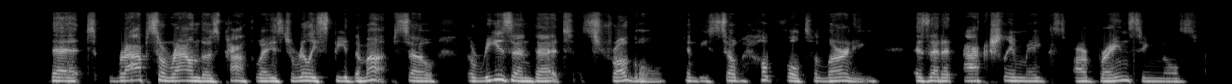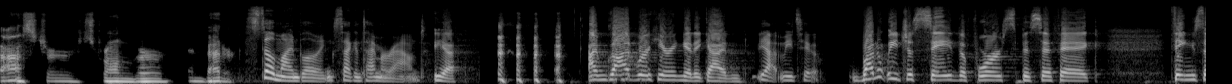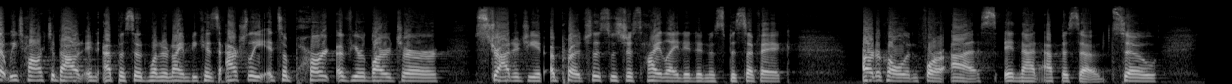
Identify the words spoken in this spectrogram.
that wraps around those pathways to really speed them up. So, the reason that struggle can be so helpful to learning is that it actually makes our brain signals faster, stronger, and better. Still mind blowing, second time around. Yeah. I'm glad we're hearing it again. Yeah, me too. Why don't we just say the four specific things that we talked about in episode 109 because actually it's a part of your larger strategy and approach. This was just highlighted in a specific article and for us in that episode. So,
